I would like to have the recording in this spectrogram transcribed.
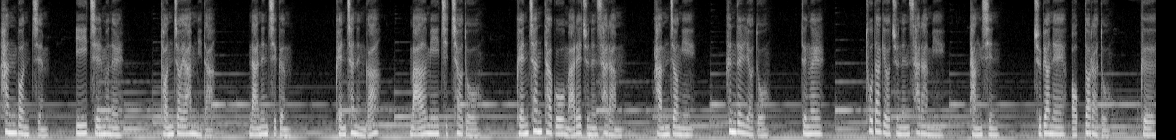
한 번쯤 이 질문을 던져야 합니다. 나는 지금 괜찮은가? 마음이 지쳐도 괜찮다고 말해주는 사람, 감정이 흔들려도 등을 토닥여주는 사람이 당신 주변에 없더라도 그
